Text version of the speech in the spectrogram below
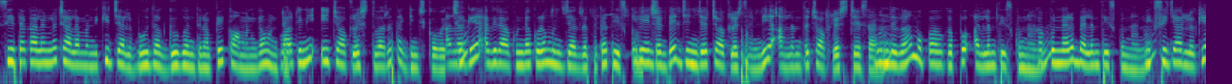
శీతాకాలంలో చాలా మందికి జలుబు దగ్గు గొంతు నొప్పి కామన్గా ఉంటాయి. వాటిని ఈ చాక్లెట్స్ ద్వారా తగ్గించుకోవచ్చు. అలాగే అవి రాకుండా కూడా ముందు జాగ్రత్తగా ఇవి ఏంటంటే జింజర్ చాక్లెట్స్ అండి. అల్లంతో చాక్లెట్స్ చేశాను. ముందుగా ముప్పావు కప్పు అల్లం తీసుకున్నాను. కప్పున్నర బెల్లం తీసుకున్నాను. మిక్సీ జార్లోకి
